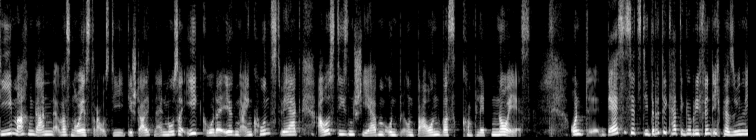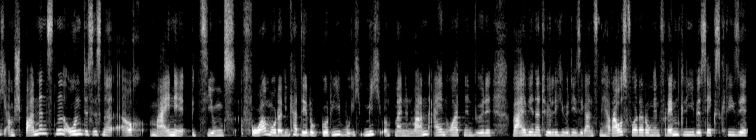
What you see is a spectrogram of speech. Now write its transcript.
die machen dann was Neues draus. Die gestalten ein Mosaik oder irgendein Kunstwerk aus diesen Scherben und, und bauen was komplett Neues. Und das ist jetzt die dritte Kategorie, finde ich persönlich am spannendsten und es ist eine, auch meine Beziehungsform oder die Kategorie, wo ich mich und meinen Mann einordnen würde, weil wir natürlich über diese ganzen Herausforderungen, Fremdliebe, Sexkrise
